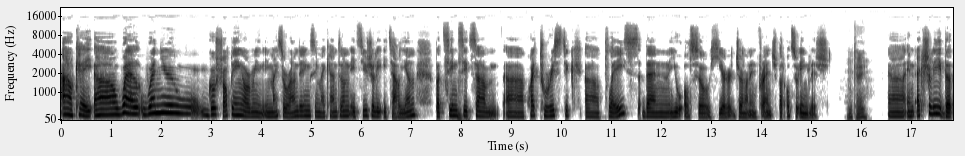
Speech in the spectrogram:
Ah, okay. Uh, well, when you go shopping, or I mean, in my surroundings, in my canton, it's usually Italian. But since mm. it's um, uh, quite touristic uh, place, then you also hear German and French, but also English. Okay. Uh, and actually, the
